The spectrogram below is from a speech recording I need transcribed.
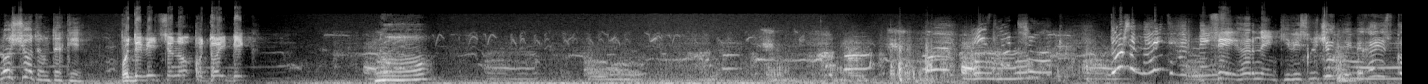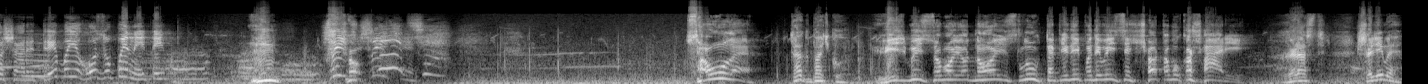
Ну що там таке? подивіться на отой бік. Ну, Віслючок. Дуже навіть гарний. цей гарненький віслючок вибігає з кошари. Треба його зупинити. Що? Швидше, швидше. Сауле! Так, батько. Візьми з собою одного із слуг та піди подивися, що там у кошарі. Гаразд. Шаліме,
